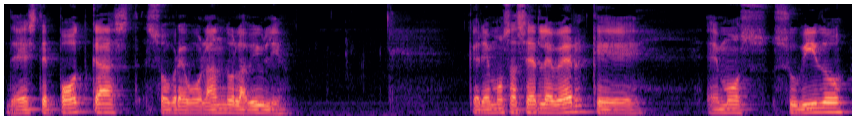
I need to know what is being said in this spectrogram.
de este podcast sobrevolando la Biblia. Queremos hacerle ver que hemos subido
